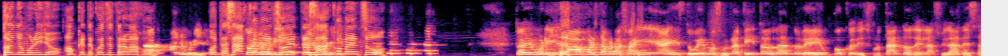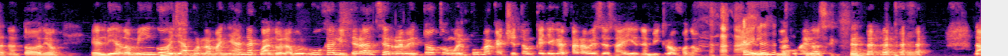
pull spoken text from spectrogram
Toño Murillo, aunque te cueste trabajo. Ah, Toño Murillo. O te saco, menso, eh, te saco, menso. Toño Murillo, no, fuerte abrazo. Ahí, ahí estuvimos un ratito dándole un poco disfrutando de la ciudad de San Antonio el día domingo, ya por la mañana, cuando la burbuja literal se reventó como el puma cachetón que llega a estar a veces ahí en el micrófono. Ahí, más o menos. no,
